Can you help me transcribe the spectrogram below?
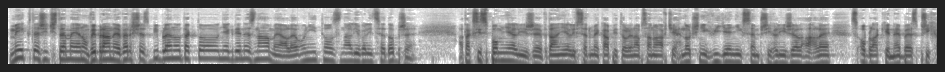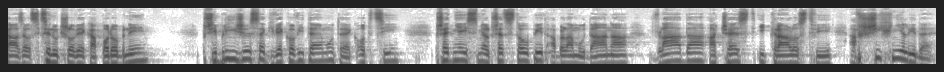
My, kteří čteme jenom vybrané verše z Bible, no, tak to někdy neznáme, ale oni to znali velice dobře. A tak si vzpomněli, že v Danieli v 7. kapitole napsáno a v těch nočních viděních jsem přihlížel a hle, z oblaky nebes přicházel synu člověka podobný, přiblížil se k věkovitému, to je k otci, před něj směl předstoupit a byla mu dána vláda a čest i království a všichni lidé,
